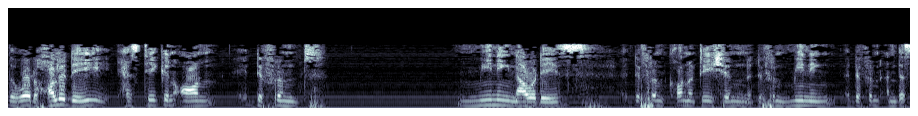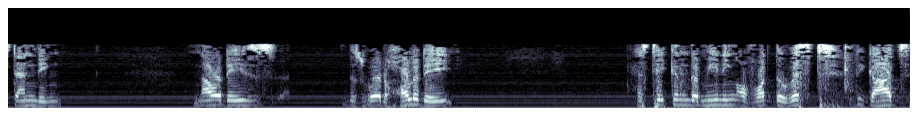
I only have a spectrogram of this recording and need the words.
The word holiday has taken on a different meaning nowadays, a different connotation, a different meaning, a different understanding Nowadays, this word holiday has taken the meaning of what the West regards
